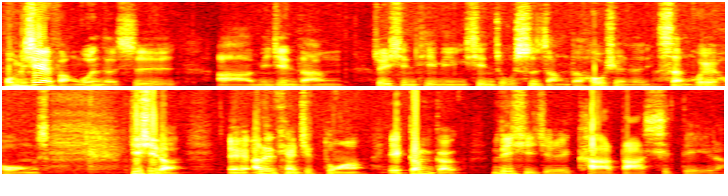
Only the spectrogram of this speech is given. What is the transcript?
我们现在访问的是啊，民进党最新提名新竹市长的候选人沈慧虹。其实啦，诶，安尼听一段，会感觉你是一个卡踏实地的人。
